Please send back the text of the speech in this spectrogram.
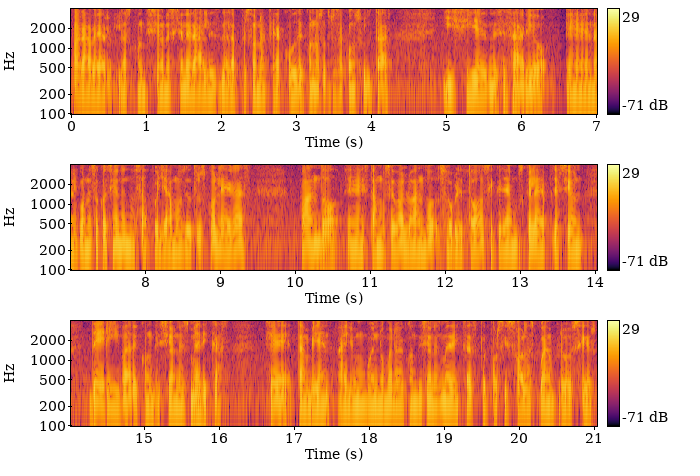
para ver las condiciones generales de la persona que acude con nosotros a consultar y si es necesario, en algunas ocasiones nos apoyamos de otros colegas cuando eh, estamos evaluando, sobre todo si creemos que la depresión deriva de condiciones médicas, que también hay un buen número de condiciones médicas que por sí solas pueden producir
